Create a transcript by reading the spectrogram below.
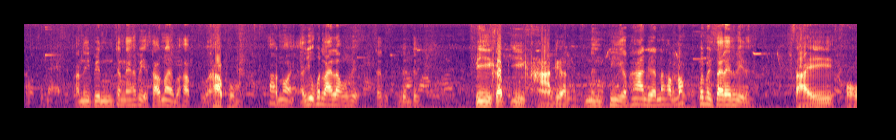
ครับผมอันนี้เป็นจังไดครับพี่สาวหน่อยบ่ครับหอว่าครับผมสาวหน่อย อายุเพิ่นหลายแล้วบ่พี่แต่เดือนตึงปีกับอีกห้าเดือนหนึ่งปีกับห้าเดือนนะครับเนาะครับผมเพิ่นเป็นไซส์อะไรครับพี่สายของ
